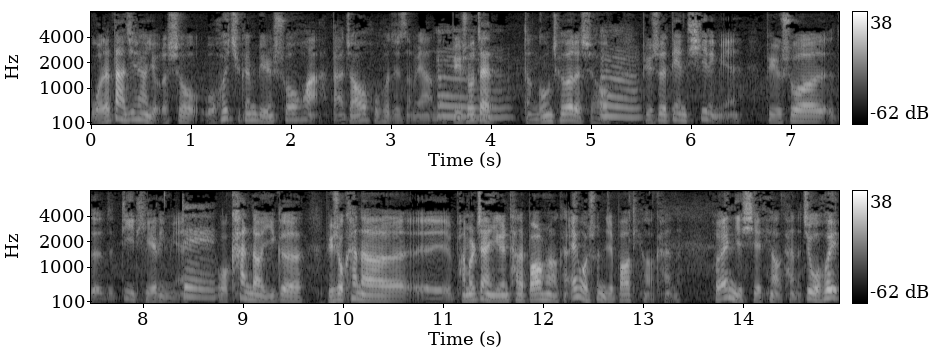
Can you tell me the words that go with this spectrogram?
我在大街上有的时候我会去跟别人说话、打招呼或者怎么样的，比如说在等公车的时候，嗯。比如说电梯里面，比如说呃地铁里面，对。我看到一个，比如说我看到呃旁边站一个人，他的包很好看，哎，我说你这包挺好看的，或者哎你这鞋挺好看的，就我会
